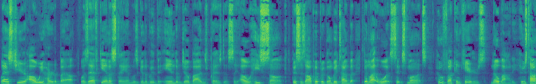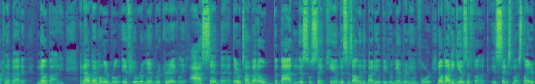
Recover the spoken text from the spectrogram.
Last year, all we heard about was Afghanistan was going to be the end of Joe Biden's presidency. Oh, he's sunk. This is all people are going to be talking about. It's been like, what, six months? Who fucking cares? Nobody. Who's talking about it? Nobody. And Alabama Liberal, if you'll remember correctly, I said that. They were talking about, oh, the Biden, this will sink him. This is all anybody will be remembering him for. Nobody gives a fuck. It's six months later.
